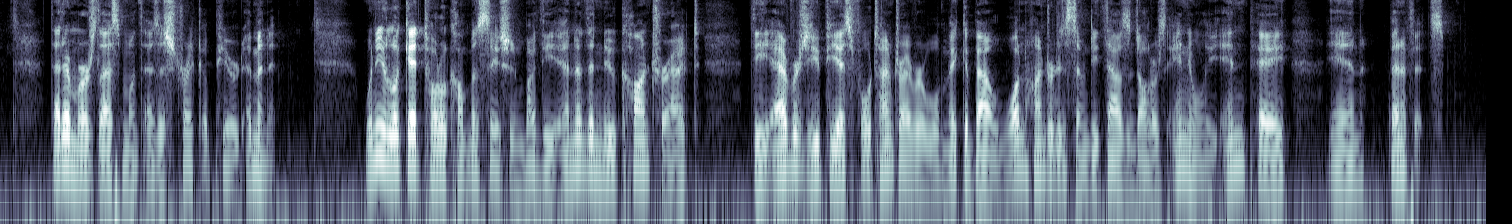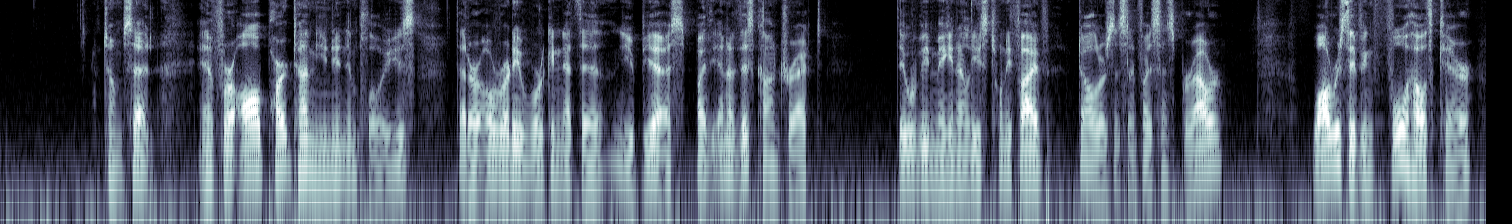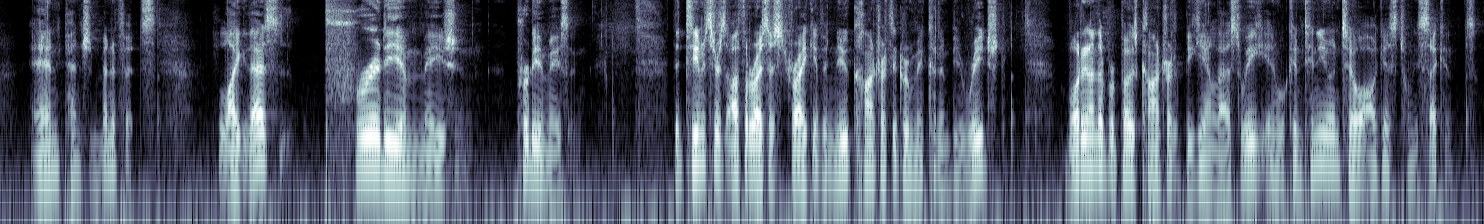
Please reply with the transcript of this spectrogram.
that emerged last month as a strike appeared imminent. When you look at total compensation by the end of the new contract, the average UPS full time driver will make about $170,000 annually in pay and benefits. Tome said, and for all part time union employees that are already working at the UPS, by the end of this contract, they will be making at least $25.75 per hour while receiving full health care and pension benefits. Like, that's pretty amazing. Pretty amazing. The Teamsters authorized a strike if a new contract agreement couldn't be reached. Voting on the proposed contract began last week and will continue until August 22nd.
